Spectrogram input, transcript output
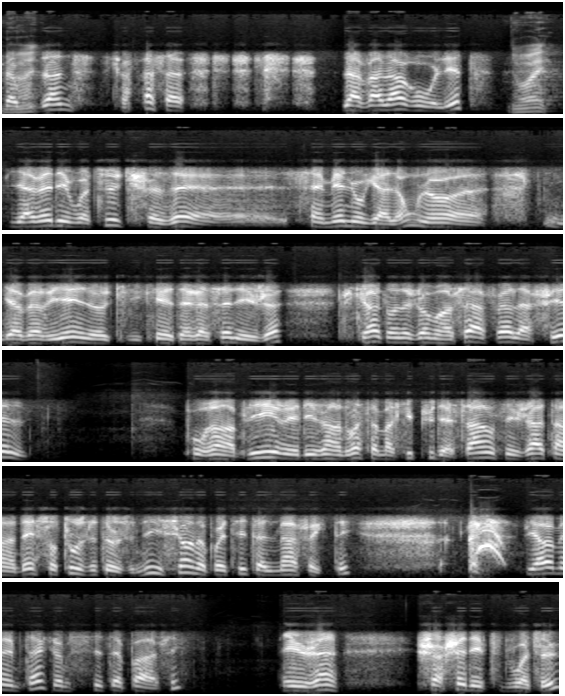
Ça Ouais. vous donne ça, la valeur au litre. Oui. Puis il y avait des voitures qui faisaient euh, 5000 au gallon. Là, euh, il n'y avait rien là, qui, qui intéressait les gens. Puis quand on a commencé à faire la file pour remplir, et des endroits, ça marquait plus d'essence. Les gens attendaient, surtout aux États-Unis. Ici, on n'a pas été tellement affectés. Puis en même temps, comme si c'était pas assez, les gens cherchaient des petites voitures,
